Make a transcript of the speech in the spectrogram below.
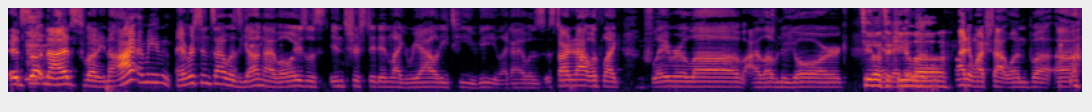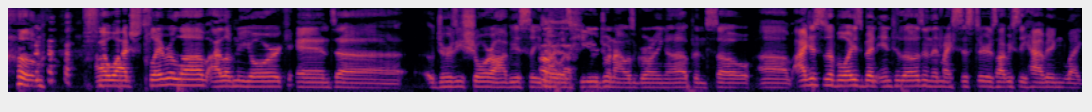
it's so no, it's funny. No, I I mean, ever since I was young, I've always was interested in like reality TV. Like I was started out with like Flavor Love love I love New York. Tila Tequila. Was, I didn't watch that one, but um, I watched Flavor Love, I Love New York, and uh, Jersey Shore, obviously, that oh, yeah. was huge when I was growing up, and so um, I just have always been into those. And then my sisters, obviously, having like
